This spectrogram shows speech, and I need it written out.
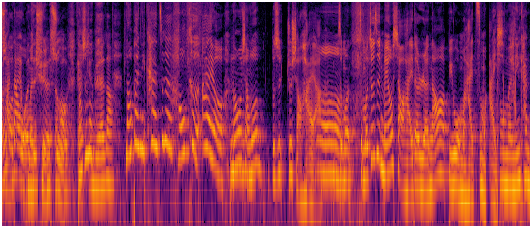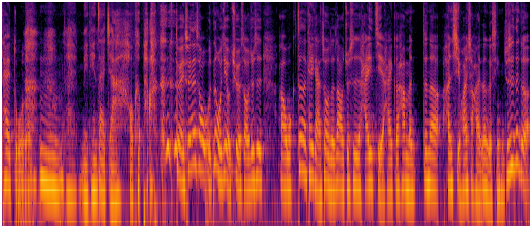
传到我们群组，然后就说：“老板，你看这个好可爱哦。”然后我想说：“不是就小孩啊？怎么怎么就是没有小孩的人，然后比我们还这么爱小孩？我们已经看太多了。”嗯，对，每天在家好可怕。对，所以那时候我那我记得有去的时候，就是呃，我真的可以感受得到，就是海姐、海哥他们真的很喜欢小孩那个心情，就是那个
